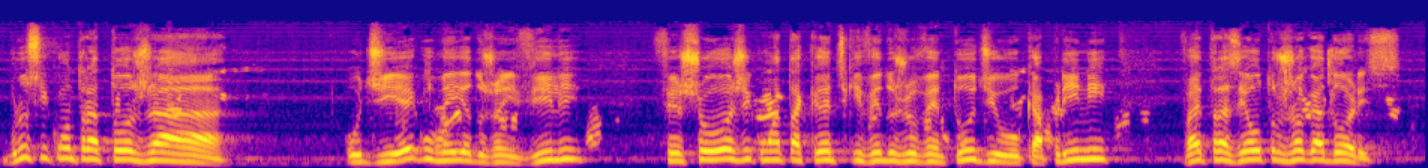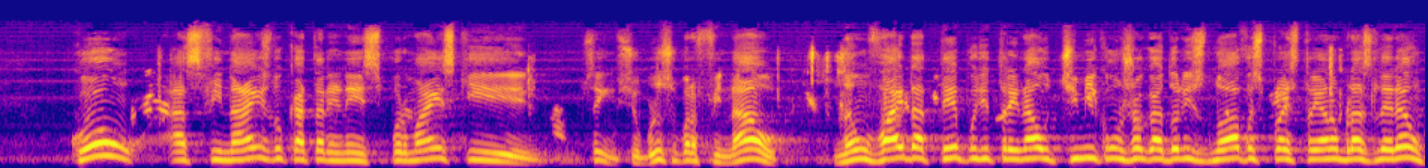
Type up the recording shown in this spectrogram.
Brusque contratou já o Diego Meia do Joinville, fechou hoje com um atacante que vem do Juventude, o Caprini, vai trazer outros jogadores com as finais do Catarinense, por mais que, sim, se o Brusco para final, não vai dar tempo de treinar o time com jogadores novos para estrear no Brasileirão.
